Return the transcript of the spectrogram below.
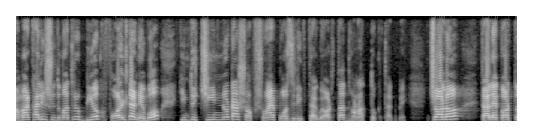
আমার খালি শুধুমাত্র বিয়োগ ফলটা নেব, কিন্তু চিহ্নটা সবসময় পজিটিভ থাকবে, অর্থাৎ ধনাত্মক থাকবে। চলো, তাহলে কত?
